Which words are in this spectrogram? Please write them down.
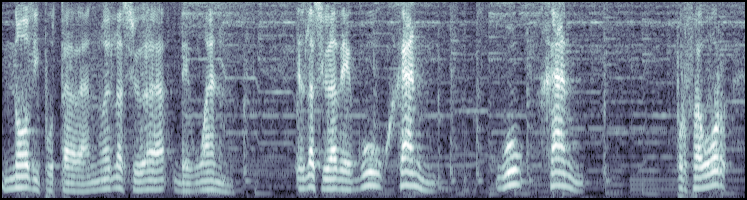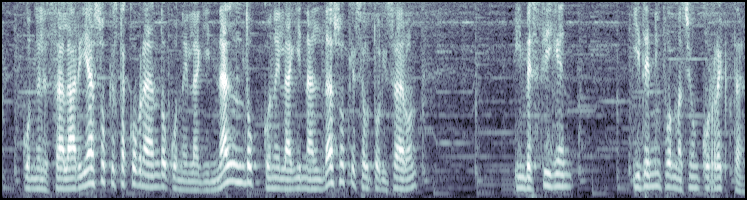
No, diputada, no es la ciudad de Wuhan. Es la ciudad de Wuhan. Wuhan. Por favor, con el salariazo que está cobrando, con el aguinaldo, con el aguinaldazo que se autorizaron, investiguen y den información correcta.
